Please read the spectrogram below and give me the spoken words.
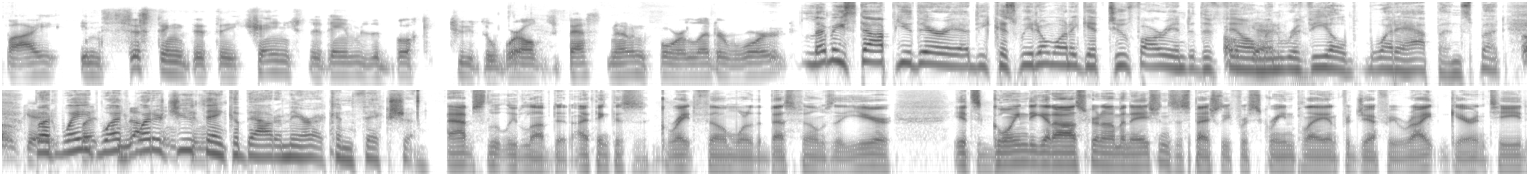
by insisting that they change the name of the book to the world's best known four letter word. Let me stop you there, Andy, because we don't want to get too far into the film Okay. and reveal what happens. But Okay, but Wade, but what what did you can- think about American Fiction? Absolutely loved it. I think this is a great film, one of the best films of the year. It's going to get Oscar nominations, especially for screenplay and for Jeffrey Wright, guaranteed.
